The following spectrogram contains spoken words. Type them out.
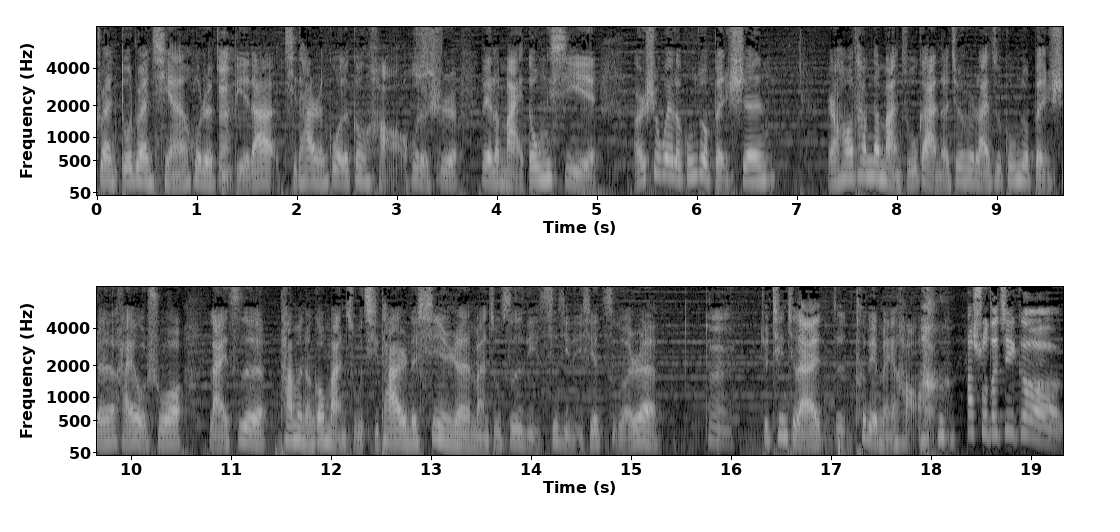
赚多赚钱，或者比别的其他人过得更好，或者是为了买东西，而是为了工作本身。然后他们的满足感呢，就是来自工作本身，还有说来自他们能够满足其他人的信任，满足自己自己的一些责任，对，就听起来这特别美好。他说的这个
